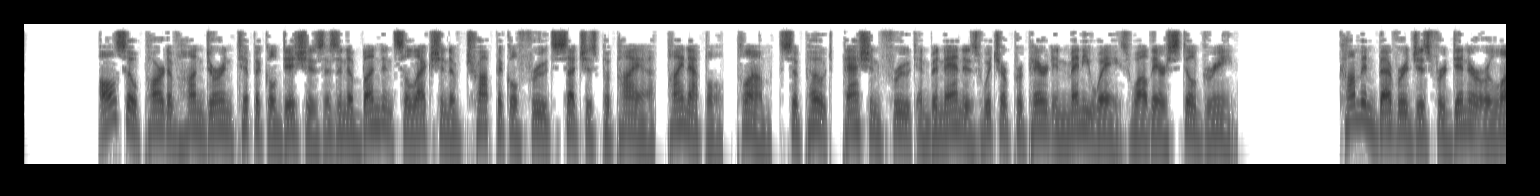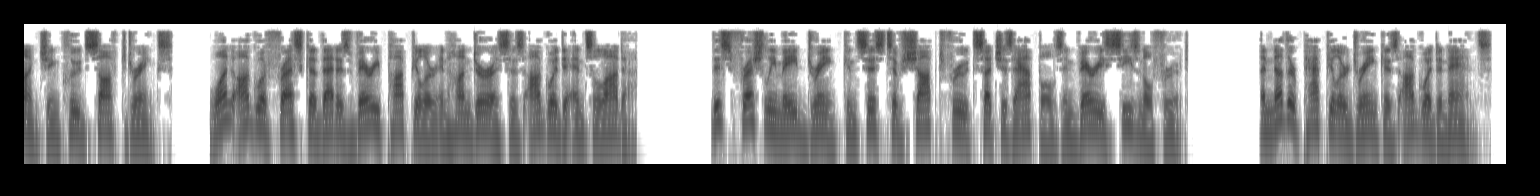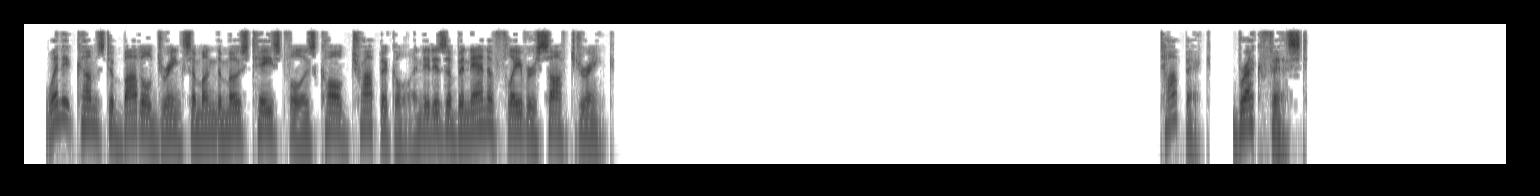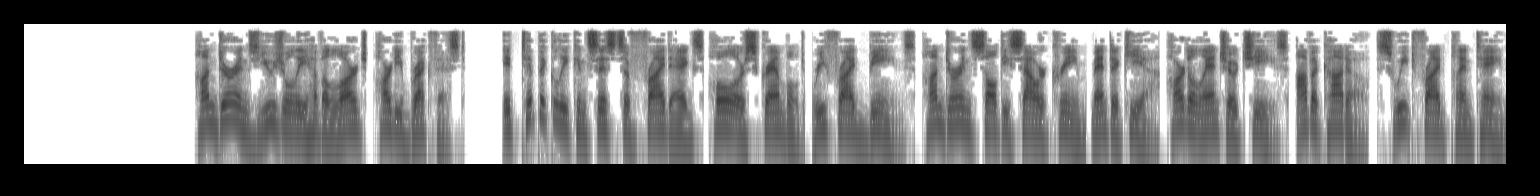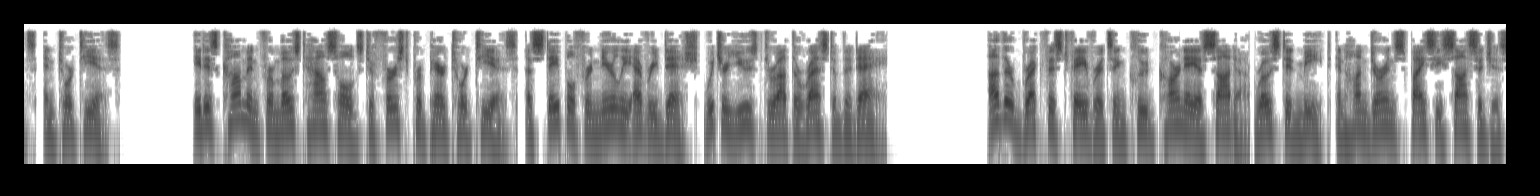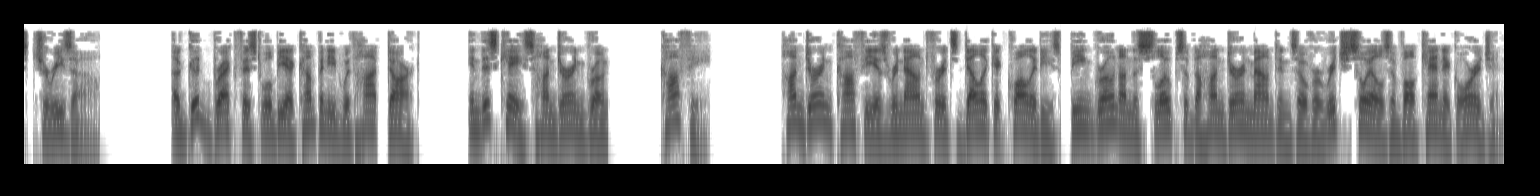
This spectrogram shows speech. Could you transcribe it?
Also part of Honduran typical dishes is an abundant selection of tropical fruits such as papaya, pineapple, plum, sapote, passion fruit and bananas which are prepared in many ways while they are still green. Common beverages for dinner or lunch include soft drinks. One agua fresca that is very popular in Honduras is agua de ensalada. This freshly made drink consists of chopped fruit such as apples and varies seasonal fruit. Another popular drink is agua de nance. When it comes to bottled drinks among the most tasteful is called tropical and it is a banana flavor soft drink. Breakfast Hondurans usually have a large, hearty breakfast. It typically consists of fried eggs whole or scrambled, refried beans, Honduran salty sour cream mantequilla, hard Olancho cheese, avocado, sweet fried plantains, and tortillas. It is common for most households to first prepare tortillas, a staple for nearly every dish, which are used throughout the rest of the day. Other breakfast favorites include carne asada roasted meat and Honduran spicy sausages chorizo. A good breakfast will be accompanied with hot, dark, in this case Honduran-grown coffee. Honduran coffee is renowned for its delicate qualities, being grown on the slopes of the Honduran mountains over rich soils of volcanic origin.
